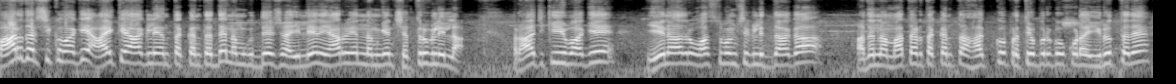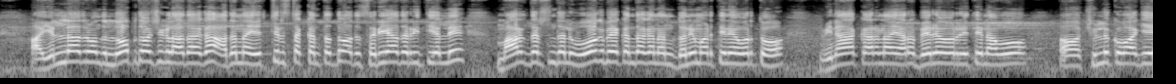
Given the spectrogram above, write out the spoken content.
ಪಾರದರ್ಶಕವಾಗಿ ಆಯ್ಕೆ ಆಗಲಿ ಅಂತಕ್ಕಂಥದ್ದೇ ನಮ್ಗೆ ಉದ್ದೇಶ. ಇಲ್ಲೇನು ಯಾರು ಏನು ನಮಗೇನು ಶತ್ರುಗಳಿಲ್ಲ. ರಾಜಕೀಯವಾಗಿ ಏನಾದರೂ ವಾಸ್ತುವಂಶಗಳಿದ್ದಾಗ ಅದನ್ನು ಮಾತಾಡ್ತಕ್ಕಂಥ ಹಕ್ಕು ಪ್ರತಿಯೊಬ್ಬರಿಗೂ ಕೂಡ ಇರುತ್ತದೆ. ಆ ಎಲ್ಲಾದರೂ ಒಂದು ಲೋಪದೋಷಗಳಾದಾಗ ಅದನ್ನು ಎಚ್ಚರಿಸ್ತಕ್ಕಂಥದ್ದು ಅದು ಸರಿಯಾದ ರೀತಿಯಲ್ಲಿ ಮಾರ್ಗದರ್ಶನದಲ್ಲಿ ಹೋಗಬೇಕಂದಾಗ ನಾನು ಧ್ವನಿ ಮಾಡ್ತೀನಿ ಹೊರತು ವಿನಾಕಾರಣ ಯಾರೋ ಬೇರೆಯವ್ರ ರೀತಿ ನಾವು ಕ್ಷುಲ್ಲಕವಾಗಿ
